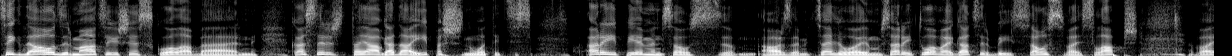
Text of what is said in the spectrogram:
cik daudz ir mācījušies skolā bērni, kas ir tajā gadā īpaši noticis arī piemin savus um, ārzemju ceļojumus, arī to, vai gads ir bijis sauss vai slapjš, vai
